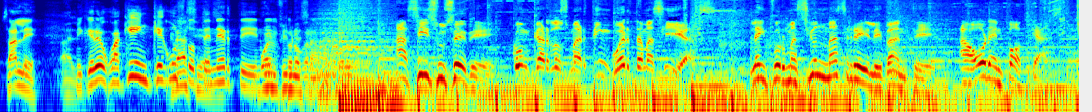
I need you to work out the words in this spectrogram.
Sale. Vale. Mi querido Joaquín, qué gusto Gracias. tenerte en Buen el programa. Así sucede con Carlos Martín Huerta Macías. La información más relevante ahora en podcast.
